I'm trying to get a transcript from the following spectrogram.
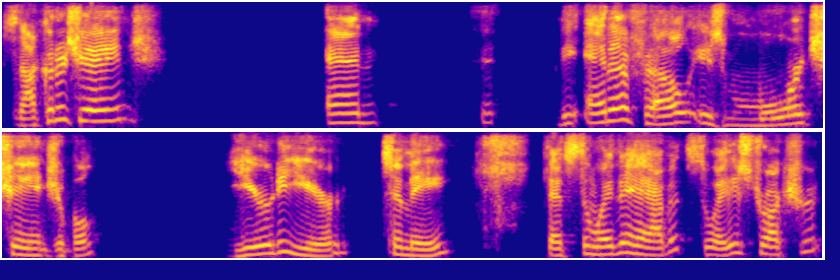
it's not going to change. And the NFL is more changeable year to year to me. That's the way they have it. It's the way they structure it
